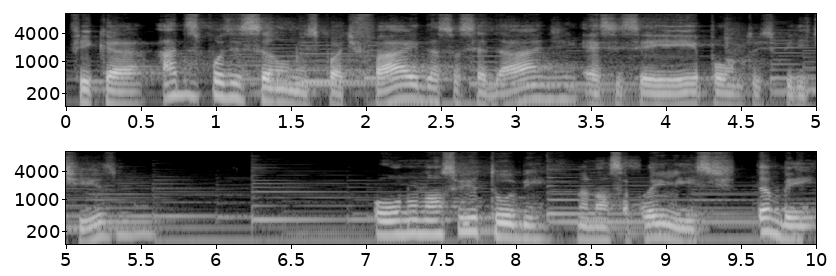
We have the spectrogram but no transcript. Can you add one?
fica à disposição no Spotify da Sociedade SCE.espiritismo ou no nosso YouTube, na nossa playlist, também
